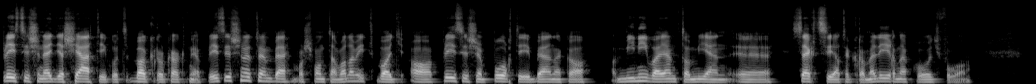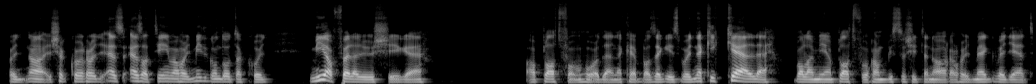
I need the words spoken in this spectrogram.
PlayStation 1-es játékot be akarok rakni a PlayStation 5-önbe, most mondtam valamit, vagy a PlayStation Portable-nek a, a mini, vagy nem tudom milyen ö, szekciót akarom elérni, akkor hogy fogom. Hogy, na, és akkor hogy ez, ez a téma, hogy mit gondoltak, hogy mi a felelőssége a platform holdernek ebbe az egészbe, hogy neki kell-e valamilyen platformot biztosítani arra, hogy megvegyed,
